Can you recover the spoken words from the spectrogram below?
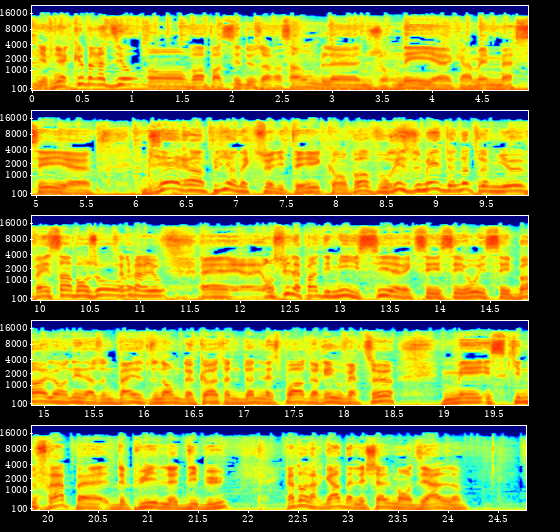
Bienvenue à Cube Radio. On va passer deux heures ensemble. Une journée euh, quand même assez euh, bien remplie en actualité qu'on va vous résumer de notre mieux. Vincent, bonjour. Salut Mario. Euh, on suit la pandémie ici avec ses, hauts et ses bas. Là, on est dans une baisse du nombre de cas. Ça nous donne l'espoir de réouverture. Mais ce qui nous frappe depuis le début, quand on la regarde à l'échelle mondiale, là,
